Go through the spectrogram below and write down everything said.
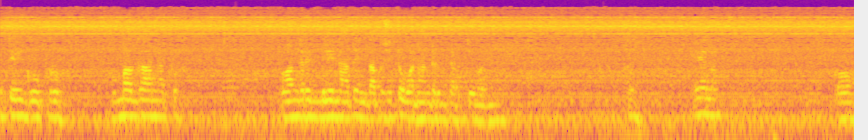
Ito yung GoPro. Gumagana to. 200 bilhin natin, tapos ito 131. Oh, ayan o. Oh.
